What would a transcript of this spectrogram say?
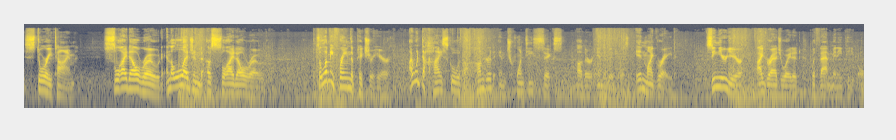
story time. Slidell Road and the legend of Slidell Road. So let me frame the picture here. I went to high school with 126 other individuals in my grade. Senior year, I graduated with that many people.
